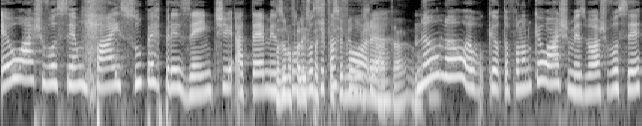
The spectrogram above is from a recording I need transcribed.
Eu acho você um pai super presente, até mesmo Mas eu não quando falei isso pra você te tá você me fora. elogiar, tá? Eu não Não, não, eu, que eu tô falando o que eu acho mesmo. Eu acho você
